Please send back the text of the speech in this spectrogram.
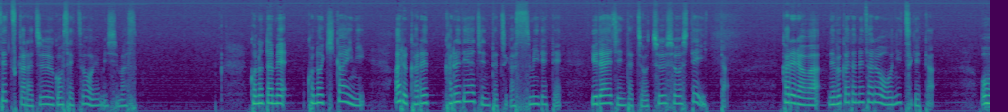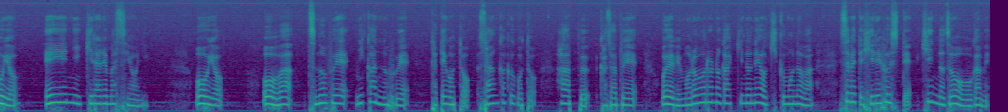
節から15節をお読みします。このため、この機会にあるカルデア人たちが進み出て、ユダヤ人たちを中傷して言った。彼らはネブカドネザル王に告げた。王よ、永遠に生きられますように。王よ、王は角笛、二冠の笛、盾ごと、三角ごと、ハープ、風笛、および諸々の楽器の音を聞く者は、すべてひれ伏して金の像を拝め、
